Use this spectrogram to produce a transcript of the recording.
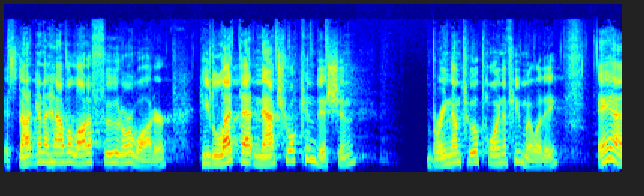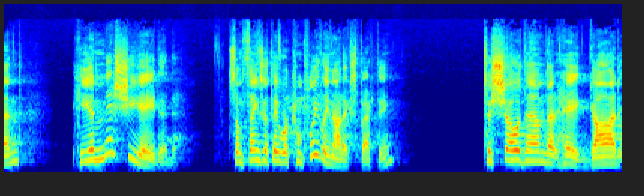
it's not going to have a lot of food or water. He let that natural condition bring them to a point of humility, and He initiated some things that they were completely not expecting to show them that, hey, God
